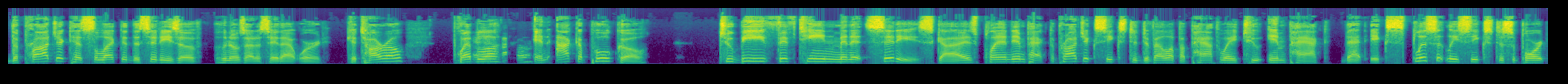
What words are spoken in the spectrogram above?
The project has selected the cities of who knows how to say that word: Querétaro, Puebla, and Acapulco to be 15 minute cities, guys. Planned impact. The project seeks to develop a pathway to impact that explicitly seeks to support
